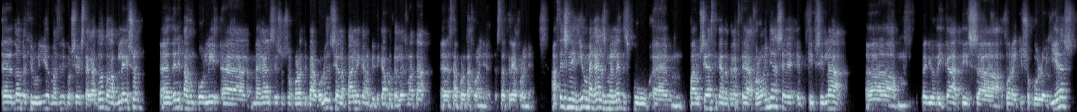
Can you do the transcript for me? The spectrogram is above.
εδώ το χειρουργείο μας δίνει 26%, το ablation ε, δεν υπάρχουν πολύ ε, μεγάλες όσον αφορά την παρακολούθηση, αλλά πάλι ικανοποιητικά αποτελέσματα ε, στα πρώτα χρόνια, στα τρία χρόνια. Αυτές είναι οι δύο μεγάλες μελέτες που ε, παρουσιάστηκαν τα τελευταία χρόνια σε υψηλά περιοδικά της θωρακής ογκολογίας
